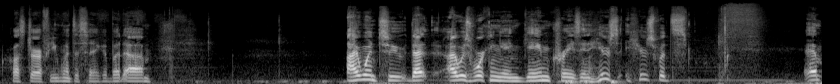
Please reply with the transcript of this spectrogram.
cluster, if he went to Sega, but um, I went to that. I was working in Game Crazy, and here's here's what's. Um,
